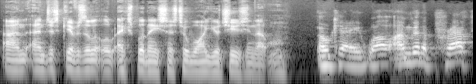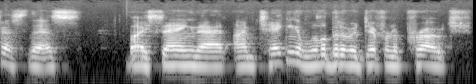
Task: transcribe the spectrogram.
and, and just give us a little explanation as to why you're choosing that one. Okay, well, I'm going to preface this by saying that I'm taking a little bit of a different approach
